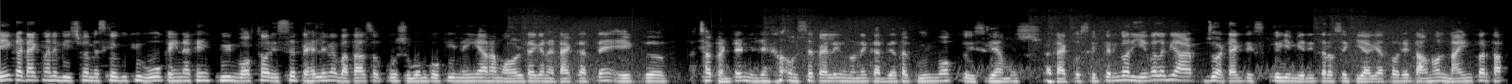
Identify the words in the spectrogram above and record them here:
एक अटैक मैंने बीच में मिस किया क्योंकि वो कहीं ना कहीं क्वीन वॉक था और इससे पहले मैं बता सकूँ शुभम को कि नहीं यार, हम ऑल ड्रैगन अटैक करते हैं। एक अच्छा कंटेंट मिल जाएगा, उससे पहले ही उन्होंने कर दिया था क्वीन वॉक तो इसलिए हम उस अटैक को स्किप करेंगे। और ये वाला भी आप जो अटैक देख सकते हो, ये मेरी तरफ़ से किया गया था और ये टाउन हॉल नाइन पर था।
